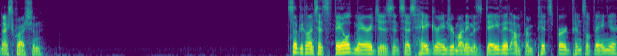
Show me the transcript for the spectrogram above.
Next question. Subject line says failed marriages and says, Hey Granger, my name is David. I'm from Pittsburgh, Pennsylvania.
